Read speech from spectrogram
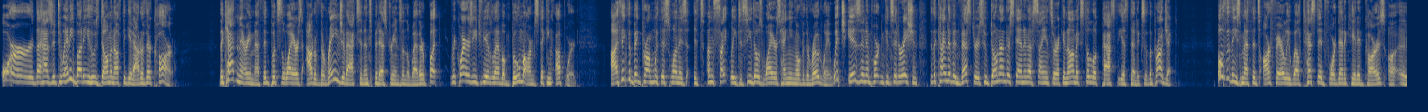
or the hazard to anybody who's dumb enough to get out of their car. The catenary method puts the wires out of the range of accidents, pedestrians, and the weather, but requires each vehicle to have a boom arm sticking upward. I think the big problem with this one is it's unsightly to see those wires hanging over the roadway, which is an important consideration to the kind of investors who don't understand enough science or economics to look past the aesthetics of the project. Both of these methods are fairly well tested for dedicated cars, uh, uh,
